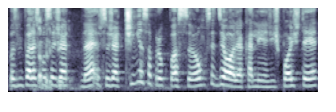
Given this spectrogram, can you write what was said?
Mas me parece tá que você já, né, você já tinha essa preocupação, porque você dizia, olha, Carlinha, a gente pode ter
